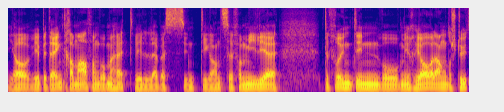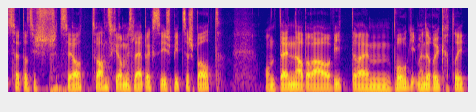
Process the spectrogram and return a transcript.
ja, wie Bedenken am Anfang, wo man hat, weil eben, es sind die ganze Familie, die Freundin, die mich jahrelang unterstützt hat, das ist ja 20 Jahre mein Leben gewesen, Spitzensport. Und dann aber auch weiter, ähm, wo gibt man den Rücktritt,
